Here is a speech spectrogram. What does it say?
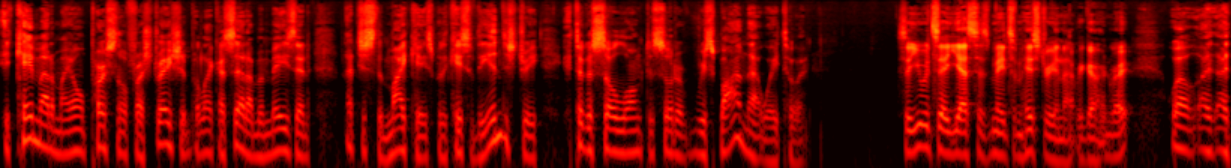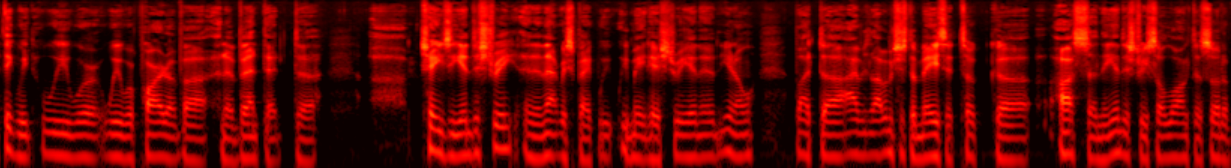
it came out of my own personal frustration. But like I said, I'm amazed that not just in my case, but the case of the industry, it took us so long to sort of respond that way to it. So you would say yes has made some history in that regard, right? Well, I, I think we we were we were part of uh, an event that uh, uh, changed the industry, and in that respect, we, we made history. And uh, you know, but uh, I was I was just amazed it took uh, us and the industry so long to sort of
